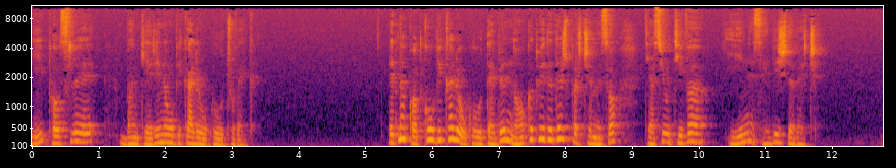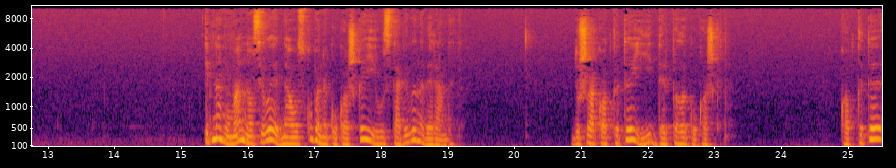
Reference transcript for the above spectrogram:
и после банкерина обикаля около човек. Една котка обикаля около тебе, но като и дадеш парче месо, тя си отива и не се вижда вече. Една мома носила една оскубана кокошка и оставила на верандата. Дошла котката и дърпала кокошката. Котката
